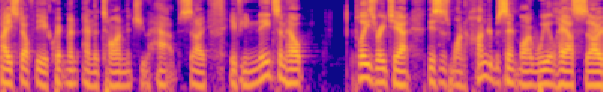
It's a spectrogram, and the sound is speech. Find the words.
based off the equipment and the time that you have. So if you need some help, please reach out. This is 100% my wheelhouse. So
